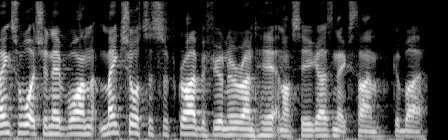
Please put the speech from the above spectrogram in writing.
Thanks for watching everyone. Make sure to subscribe if you're new around here and I'll see you guys next time. Goodbye.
